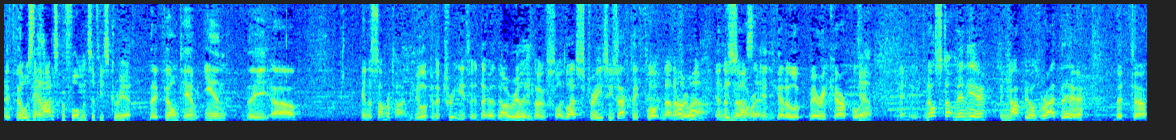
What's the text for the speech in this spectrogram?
They It was the him. hardest performance of his career. They filmed him in the. Uh, in the summertime, if you look at the trees, they're, they're, Oh, really? Those less trees. He's actually floating down the Oh, river wow. I in the summer, and you got to look very carefully. Yeah. And, uh, no stuntman here. DiCaprio's right there, but uh,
